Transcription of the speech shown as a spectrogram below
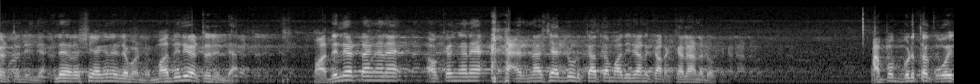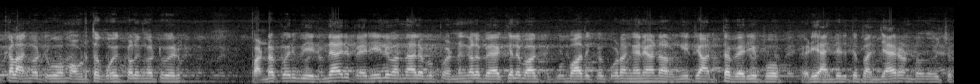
കെട്ടലില്ല. അല്ലേ റഷ്യ അങ്ങനെയല്ല പണ്ട്? മതിൽ കെട്ടലില്ല. മതിൽ കെട്ട അങ്ങനെ ഒക്കെ ഇങ്ങനെ അരുണാചാരിൽ കൊടുക്കാത്ത മതിലാണ് കടക്കലാണ് ഇതൊക്കെ. അപ്പം ഇവിടുത്തെ കോഴിക്കൾ അങ്ങോട്ട് പോകും അവിടുത്തെ കോഴിക്കൾ ഇങ്ങോട്ട് വരും. പണ്ടൊക്കെ ഒരു വിരുന്നാർ പെരയിൽ വന്നാൽ ഇപ്പോൾ പെണ്ണുങ്ങൾ ബാക്കിൽ ബാക്കി ബാധിക്ക കൂടെ അങ്ങനെയാണ് ഇറങ്ങിയിട്ട് അടുത്ത പെരയിൽ പോകും. എടി എന്റെ അടുത്ത് പഞ്ചാര ഉണ്ടോ എന്ന് ചോദിച്ചു.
